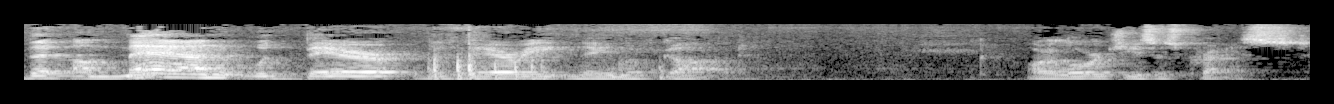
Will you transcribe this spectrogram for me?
that a man would bear the very name of God, our Lord Jesus Christ.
